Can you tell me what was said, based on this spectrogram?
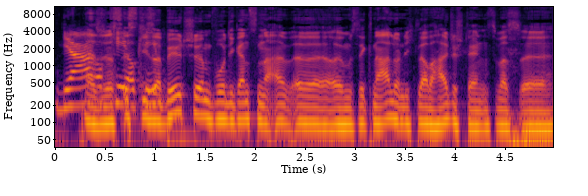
Ja, Also okay, das ist okay. dieser Bildschirm, wo die ganzen äh, äh, Signale und ich glaube Haltestellen und sowas äh,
